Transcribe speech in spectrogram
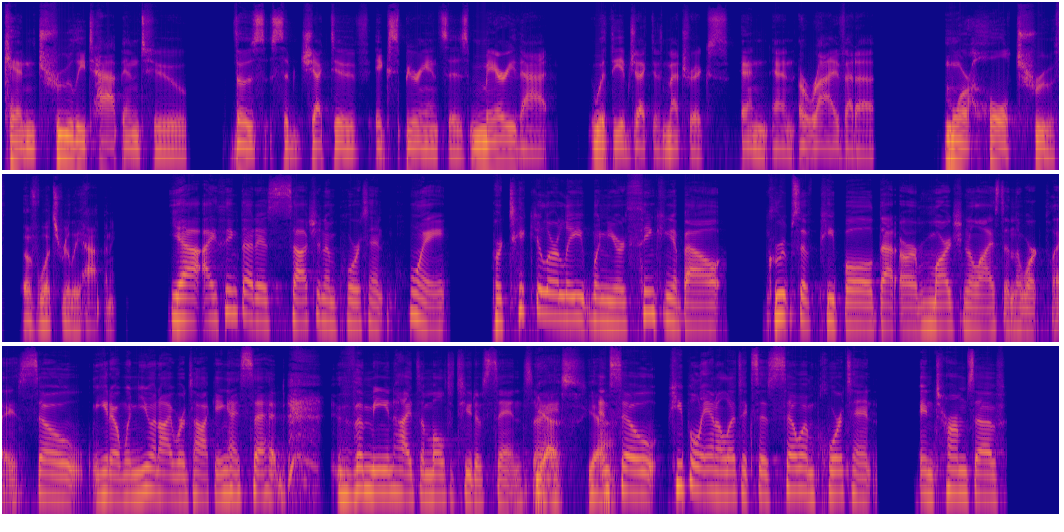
can truly tap into those subjective experiences, marry that with the objective metrics, and, and arrive at a more whole truth of what's really happening. Yeah, I think that is such an important point, particularly when you're thinking about groups of people that are marginalized in the workplace. So, you know, when you and I were talking, I said the mean hides a multitude of sins. Right? Yes. Yeah. And so, people analytics is so important in terms of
